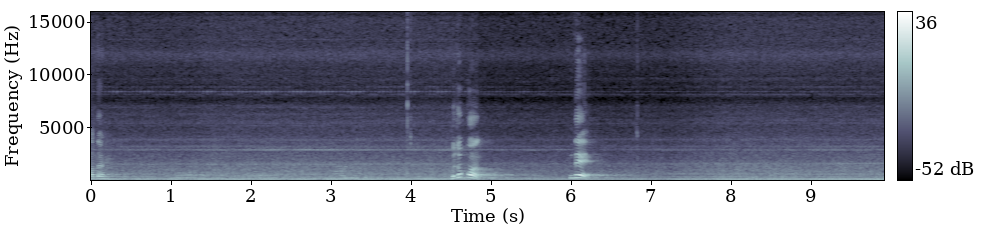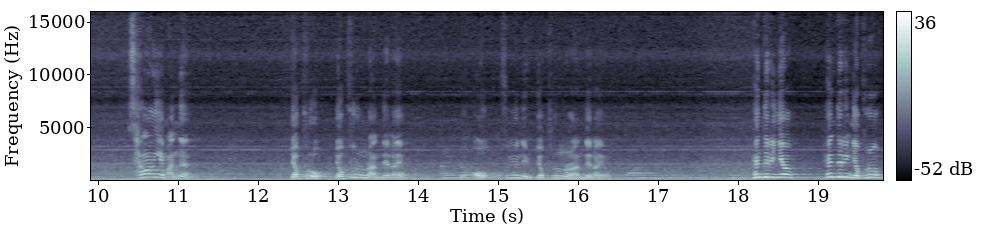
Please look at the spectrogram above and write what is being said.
다들 무조건 근데 상황에 맞는 옆으로 옆으로는 안 되나요? 어 승현님 옆으로는 안 되나요? 핸들링요? 핸들링 옆으로?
